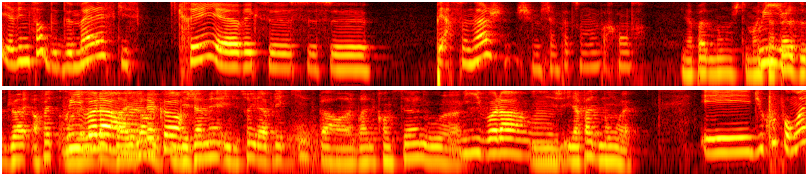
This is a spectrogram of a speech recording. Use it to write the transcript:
il y avait une sorte de, de malaise qui se crée avec ce, ce- ce personnage. Je me souviens pas de son nom par contre. Il n'a pas de nom justement. Oui. Il s'appelle The Driver. En fait, Oui, voilà, Driver, on est il-. Il est jamais. Il, soit il est appelé Kid par euh, Bryan Cranston ou. euh, Oui, voilà. il, il a pas de nom, ouais. Et du coup, pour moi,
